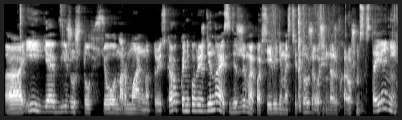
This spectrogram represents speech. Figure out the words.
А, и я вижу, что все нормально. То есть коробка не повреждена и содержимое, по всей видимости, тоже очень даже в хорошем состоянии.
